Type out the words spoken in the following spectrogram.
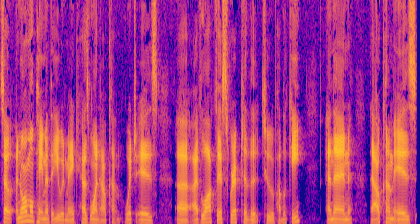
So a normal payment that you would make has one outcome, which is uh, I've locked this script to the to a public key, and then The outcome is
